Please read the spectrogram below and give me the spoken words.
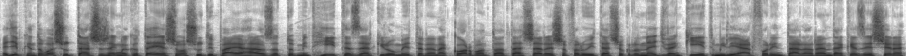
Egyébként a vasúttársaságnak a teljes vasúti pályahálózat több mint 7000 kilométerenek karbantartására és a felújításokra 42 milliárd forint áll a rendelkezésére.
